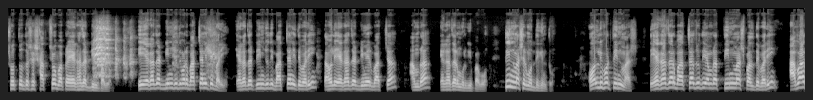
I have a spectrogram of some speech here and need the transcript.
সত্তর দশে সাতশো বা প্রায় এক হাজার ডিম পাবো। এই এক হাজার ডিম যদি আমরা বাচ্চা নিতে পারি এক হাজার ডিম যদি বাচ্চা নিতে পারি, তাহলে এক হাজার ডিমের বাচ্চা আমরা এক হাজার মুরগি পাবো। তিন মাসের মধ্যে কিন্তু। অনলি ফর তিন মাস। এক হাজার বাচ্চা যদি আমরা তিন মাস পালতে পারি, আবার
